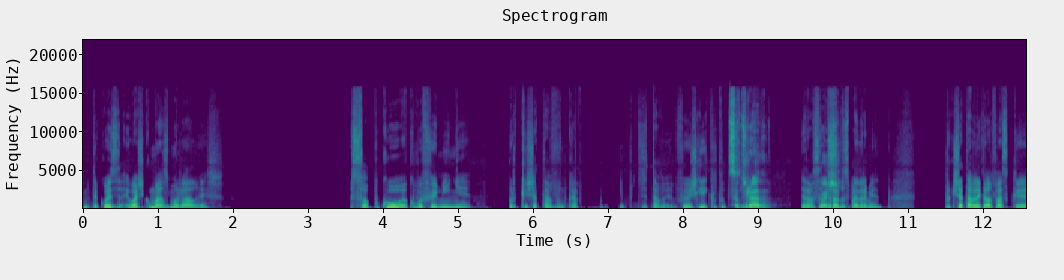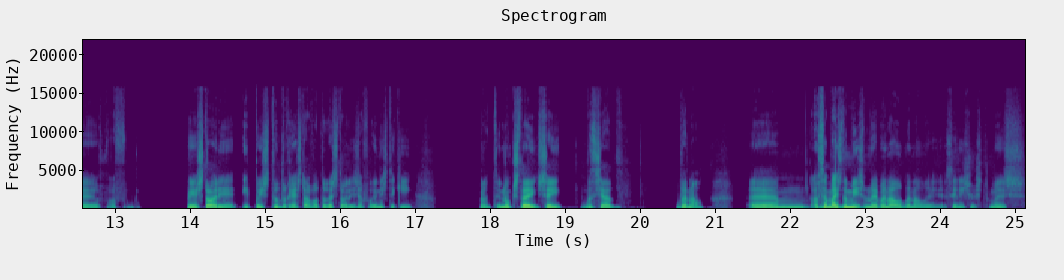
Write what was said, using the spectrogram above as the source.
muita coisa. Eu acho que o Miles Morales só pecou, a culpa foi minha, porque já estava um bocado. Tipo, já estava, eu joguei aquilo tudo. Saturado? Já estava saturado do Spider-Man. Porque já estava naquela fase que foi a história e depois tudo o resto à volta da história, já falei nisto aqui. Pronto, eu não gostei, achei demasiado banal. Um, ou seja, mais do mesmo, não é banal, banal é ser injusto, mas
